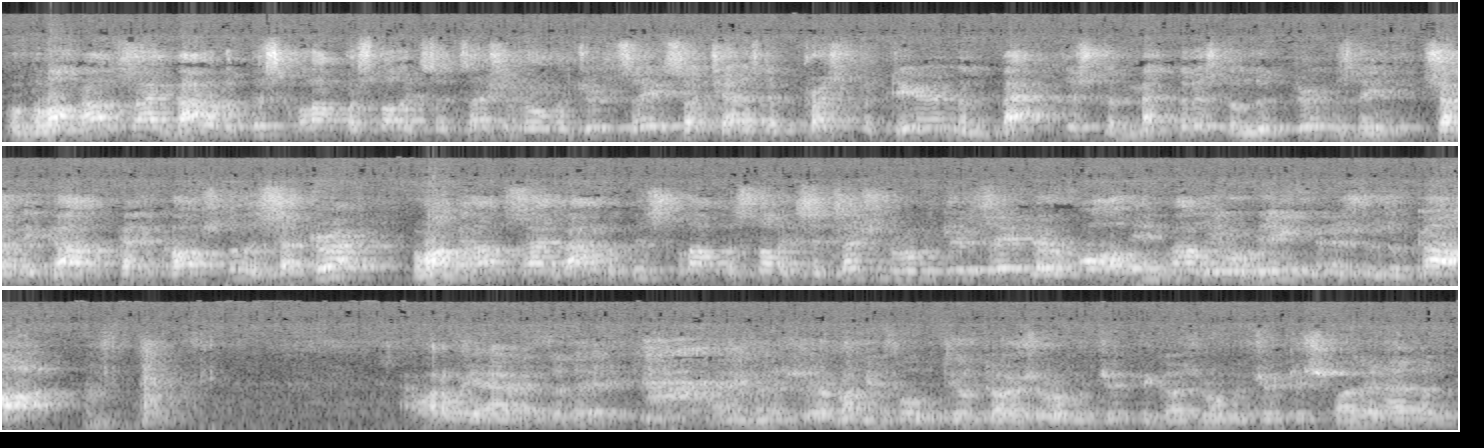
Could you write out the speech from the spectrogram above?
who belong outside valid episcopal apostolic succession, Roman Church say, such as the Presbyterian, the Baptist, the Methodist, the Lutherans, the Assembly God, Pentecostal, etc., belonging outside valid episcopal apostolic succession, Roman Church say, they're all invalidly ordained ministers of God. Now, what do we have today? Many ministers are running full tilt towards the Roman Church because the Roman Church is smiling at them,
